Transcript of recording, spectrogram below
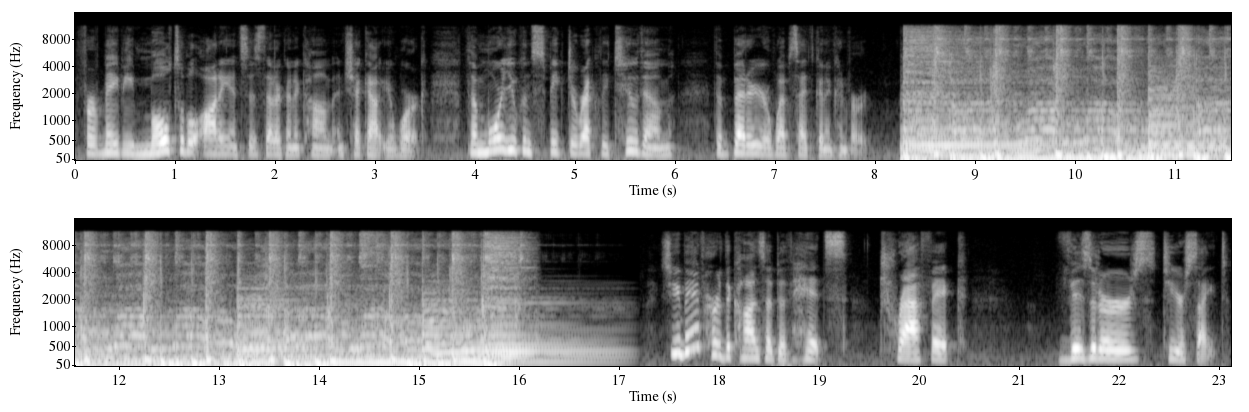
for maybe multiple audiences that are going to come and check out your work. The more you can speak directly to them, the better your website's going to convert. So you may have heard the concept of hits, traffic, visitors to your site.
